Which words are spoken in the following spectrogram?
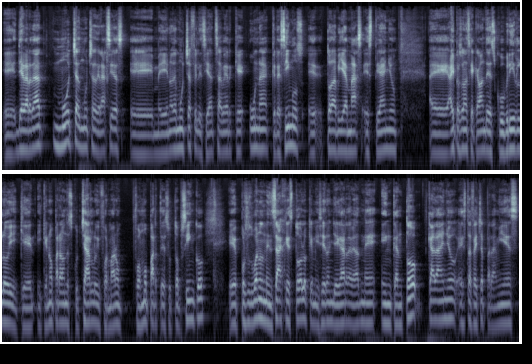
Eh, de verdad, muchas, muchas gracias. Eh, me llenó de mucha felicidad saber que una, crecimos eh, todavía más este año. Hay personas que acaban de descubrirlo y que, y que no pararon de escucharlo y formaron formó parte de su top 5, eh, por sus buenos mensajes, todo lo que me hicieron llegar, de verdad me encantó. Cada año esta fecha para mí es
